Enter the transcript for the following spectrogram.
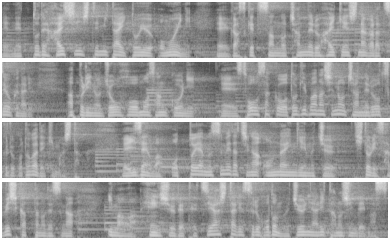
ネットで配信してみたいという思いにガスケツさんのチャンネル拝見しながら強くなりアプリの情報も参考に、えー、創作おとぎ話のチャンネルを作ることができました、えー、以前は夫や娘たちがオンラインゲーム中一人寂しかったのですが今は編集で徹夜したりするほど夢中になり楽しんでいます。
